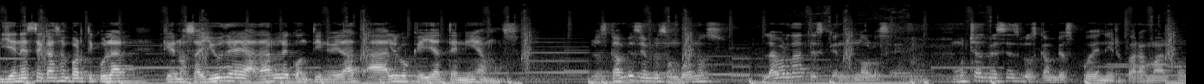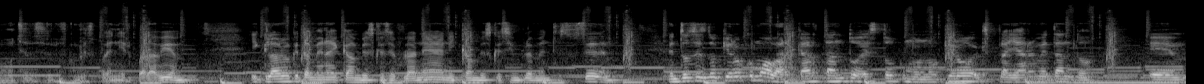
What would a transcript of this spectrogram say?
y en este caso en particular que nos ayude a darle continuidad a algo que ya teníamos. ¿Los cambios siempre son buenos? La verdad es que no lo sé. Muchas veces los cambios pueden ir para mal, como muchas veces los cambios pueden ir para bien. Y claro que también hay cambios que se planean y cambios que simplemente suceden. Entonces no quiero como abarcar tanto esto, como no quiero explayarme tanto. Eh,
